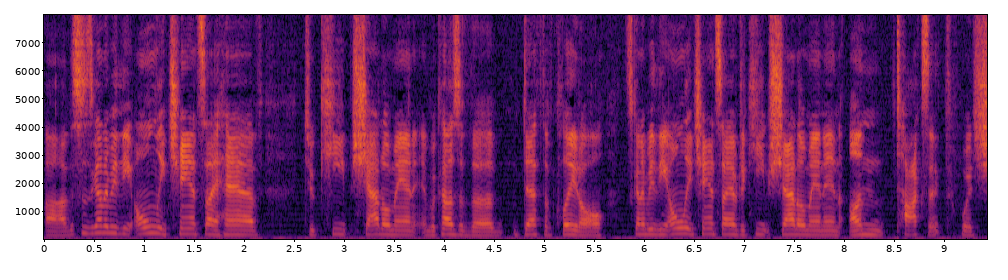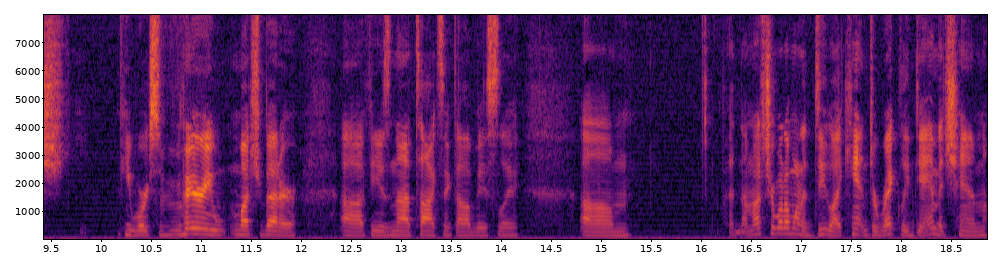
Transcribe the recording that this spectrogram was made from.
Uh, this is gonna be the only chance I have to keep Shadow Man because of the death of Claydol. It's gonna be the only chance I have to keep Shadow Man in untoxic, which he works very much better uh, if he is not toxic, obviously. Um, but I'm not sure what I want to do. I can't directly damage him.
